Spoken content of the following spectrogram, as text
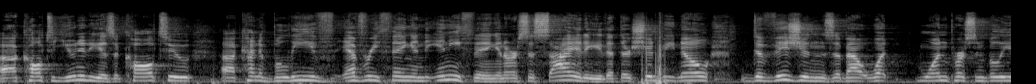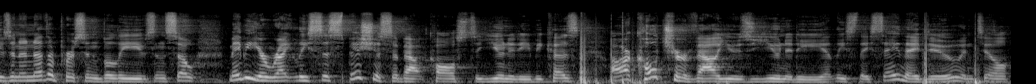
a call to unity is a call to uh, kind of believe everything and anything in our society, that there should be no divisions about what one person believes and another person believes. And so maybe you're rightly suspicious about calls to unity because our culture values unity. At least they say they do until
